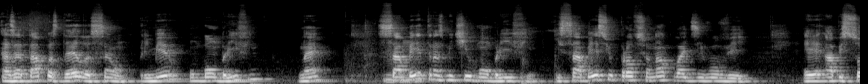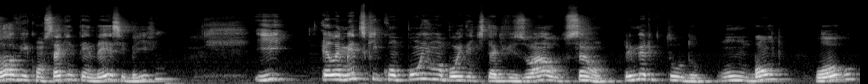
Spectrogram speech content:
as etapas dela são, primeiro, um bom briefing, né? Saber uhum. transmitir o bom briefing e saber se o profissional que vai desenvolver é, absorve e consegue entender esse briefing. E elementos que compõem uma boa identidade visual são, primeiro de tudo, um bom logo,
